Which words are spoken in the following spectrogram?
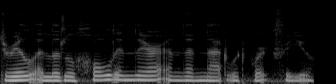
drill a little hole in there and then that would work for you.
